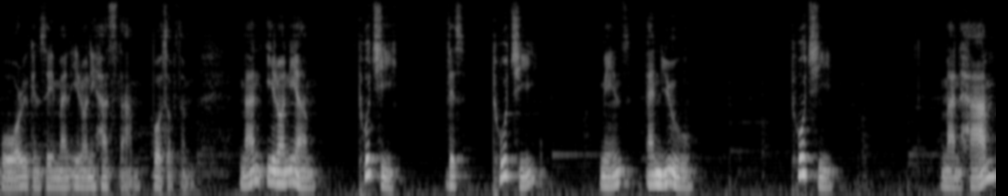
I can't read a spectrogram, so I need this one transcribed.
or you can say من ایرانی هستم both of them من ایرانیم تو چی this تو چی means and you تو چی من هم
